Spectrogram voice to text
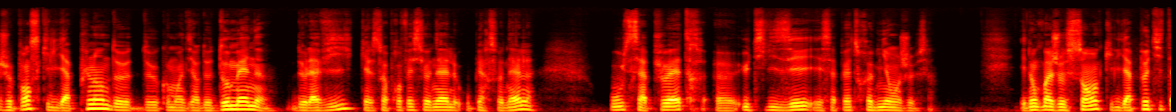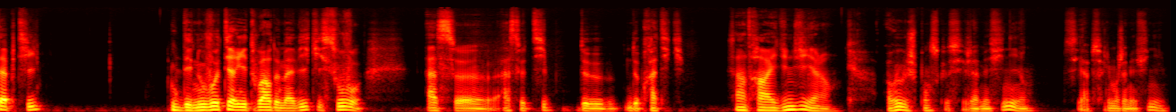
je pense qu'il y a plein de, comment dire de domaines de la vie, qu'elles soient professionnelles ou personnelles, où ça peut être euh, utilisé et ça peut être remis en jeu. Ça. Et donc moi, je sens qu'il y a petit à petit des nouveaux territoires de ma vie qui s'ouvrent à ce, à ce type de, pratique. C'est un travail d'une vie alors ah oui, je pense que c'est jamais fini. Hein. C'est absolument jamais fini.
